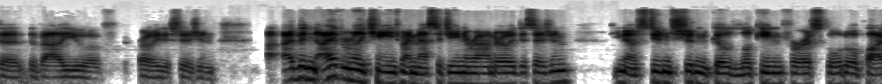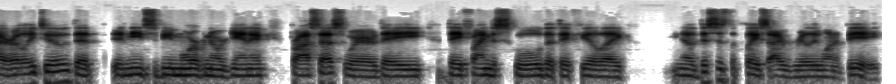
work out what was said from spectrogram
the the value of early decision. I've been I haven't really changed my messaging around early decision. You know, students shouldn't go looking for a school to apply early to. That it needs to be more of an organic process where they they find a school that they feel like, you know, this is the place I really want to be.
